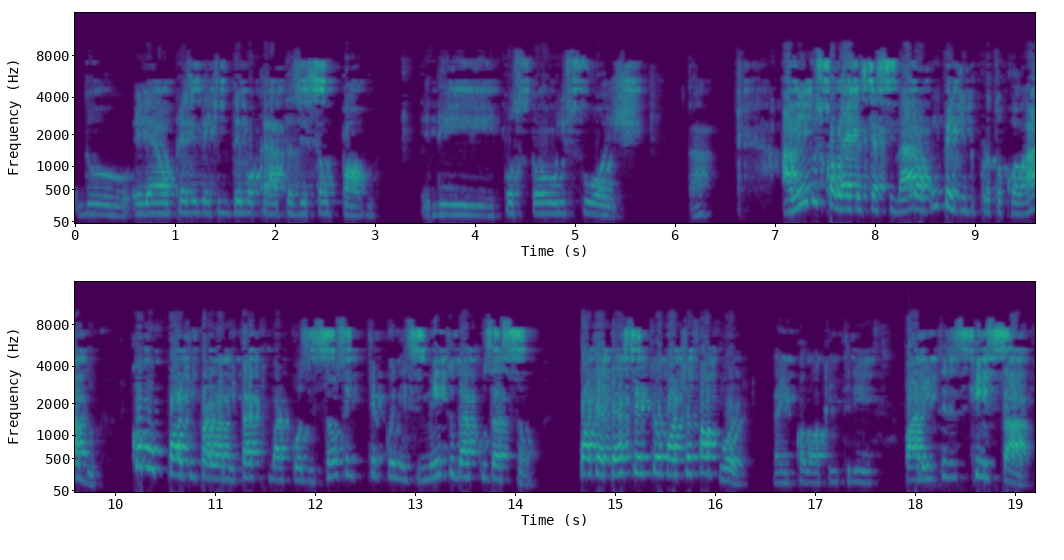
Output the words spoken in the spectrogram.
Do, ele é o presidente dos Democratas de São Paulo. Ele postou isso hoje. Tá? Além dos colegas que assinaram algum pedido protocolado, como pode um parlamentar tomar posição sem ter conhecimento da acusação? Pode até ser que eu vote a favor. Aí coloca entre parênteses, quem sabe.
